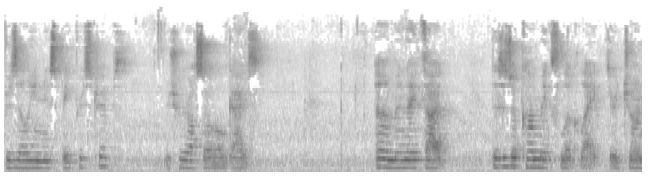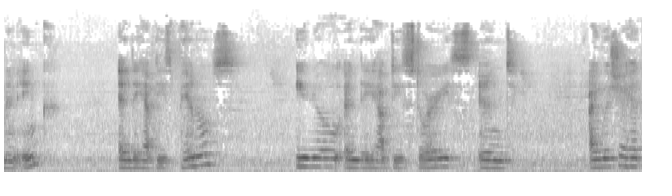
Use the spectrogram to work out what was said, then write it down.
Brazilian newspaper strips, which were also all guys. Um, and I thought, this is what comics look like. They're drawn in ink, and they have these panels, you know, and they have these stories. And I wish I had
